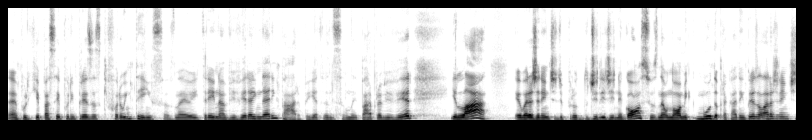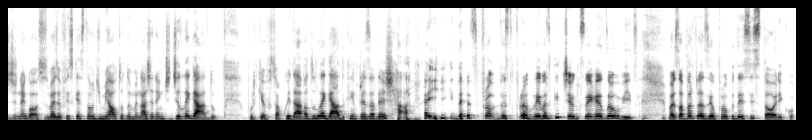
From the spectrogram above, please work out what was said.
É, porque passei por empresas que foram intensas, né? Eu entrei na Viver, ainda era Impar. peguei a transição da Impar para Viver e lá eu era gerente de, de, de negócios, né? O nome muda para cada empresa. Lá era gerente de negócios, mas eu fiz questão de me autodenominar gerente de legado, porque eu só cuidava do legado que a empresa deixava e dos, dos problemas que tinham que ser resolvidos. Mas só para trazer um pouco desse histórico.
